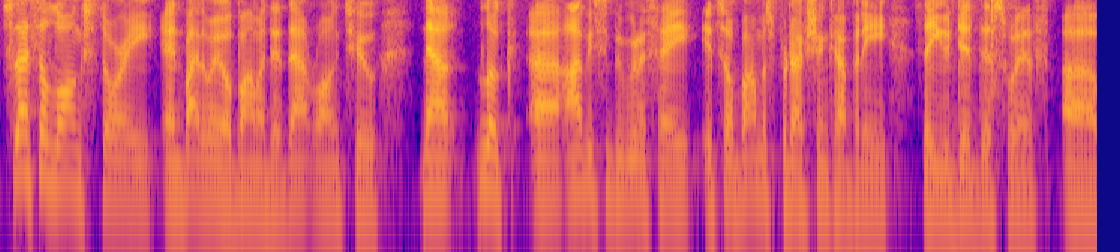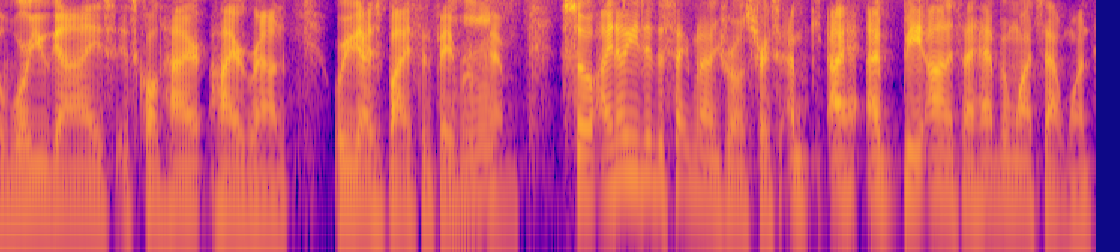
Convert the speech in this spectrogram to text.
So that's a long story. And by the way, Obama did that wrong too. Now, look, uh, obviously people are gonna say it's Obama's production company that you did this with. Uh, were you guys, it's called Higher, Higher Ground, were you guys biased in favor mm-hmm. of him? So I know you did the segment on drone strikes. I'm, I, I be honest, I haven't watched that one.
